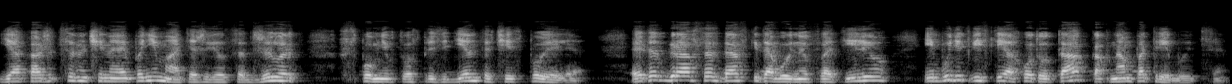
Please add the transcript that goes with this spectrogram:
«Я, кажется, начинаю понимать», — оживился Джиллард, вспомнив тост президента в честь Пуэля. «Этот граф создаст китобойную флотилию и будет вести охоту так, как нам потребуется».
